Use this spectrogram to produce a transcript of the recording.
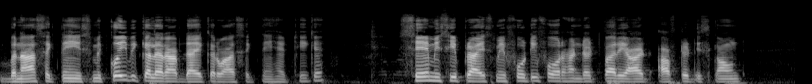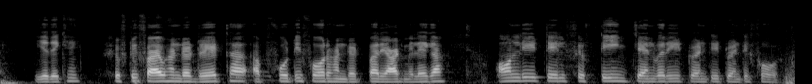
बना सकते हैं इसमें, कोई भी कलर आप डाई करवा सकते हैं, ठीक है? सेम इसी प्राइस में, forty four hundred per yard after discount. ये देखें, फिफ्टी फाइव हंड्रेड रेट था, अब forty four hundred per yard मिलेगा। Fifteen January twenty twenty four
